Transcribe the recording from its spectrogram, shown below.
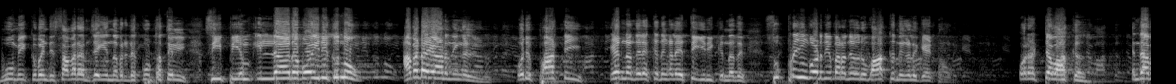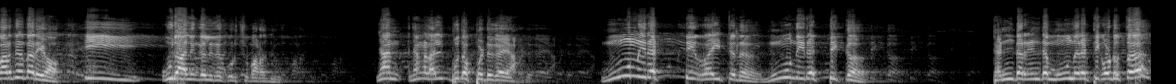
ഭൂമിക്ക് വേണ്ടി സമരം ചെയ്യുന്നവരുടെ കൂട്ടത്തിൽ സി പി എം ഇല്ലാതെ പോയിരിക്കുന്നു. അവിടെയാണ് നിങ്ങൾ ഒരു പാർട്ടി എന്ന നിലയ്ക്ക് നിങ്ങൾ എത്തിയിരിക്കുന്നത്. സുപ്രീം കോടതി പറഞ്ഞ ഒരു വാക്ക് നിങ്ങൾ കേട്ടോ. ഒരൊറ്റ വാക്ക്. എന്താ പറഞ്ഞതെന്നറിയോ? ഈ ഊരാലുങ്കലിനെ കുറിച്ച് പറഞ്ഞു. ഞാൻ ഞങ്ങൾ അത്ഭുതപ്പെടുകയാണ്. മൂന്നിരട്ടി റേറ്റിന് മൂന്നിരട്ടിക്ക് ടെൻഡറിന്റെ മൂന്നിരട്ടി കൊടുത്ത്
